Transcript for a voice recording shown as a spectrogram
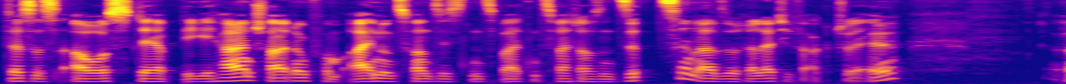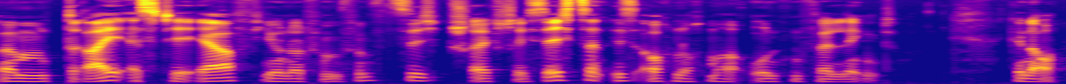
das ist aus der BGH-Entscheidung vom 21.02.2017, also relativ aktuell. Ähm, 3 STR 455-16 ist auch nochmal unten verlinkt. Genau,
